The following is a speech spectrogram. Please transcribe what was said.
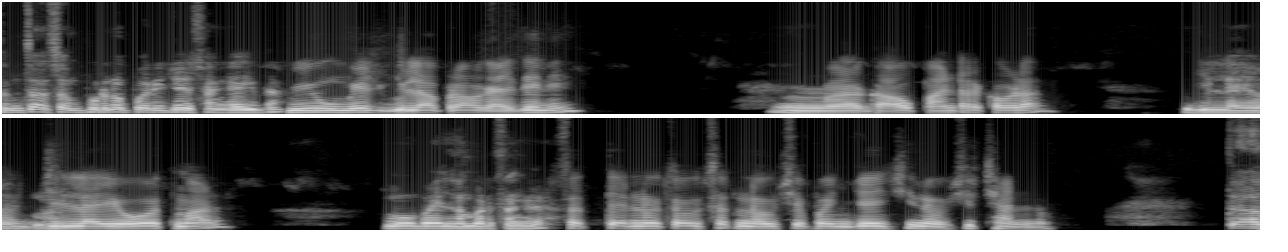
तुमचा संपूर्ण परिचय सांगा एकदा. मी उमेश गुलाबराव गायदेने अं, गाव पांढरकवडा जिल्हा यवतमाळ. जिल्हा यवतमाळ. मोबाईल नंबर सांगा. सत्त्याण्णव चौसष्ट नऊशे पंच्याऐंशी नऊशे शहाण्णव. तर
